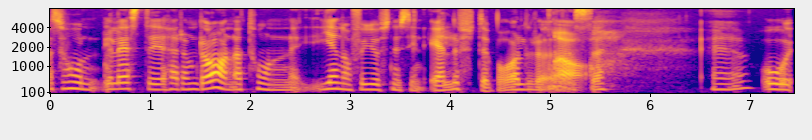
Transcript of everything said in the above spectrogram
Alltså hon, jag läste häromdagen att hon genomför just nu sin elfte valrörelse. Eh, Och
